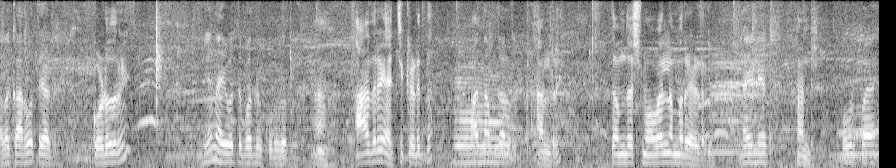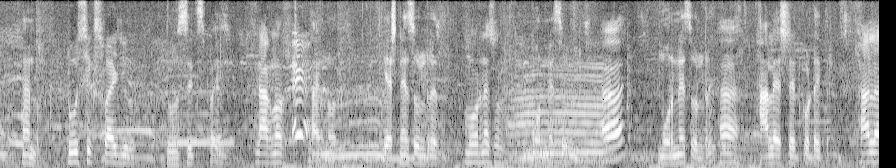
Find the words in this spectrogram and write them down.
ಅದಕ್ಕೆ ಅರವತ್ತೆರಡು ರೀ ಕೊಡೋದ್ರಿ? ಏನು ಐವತ್ತು ಬಂದ್ರೆ ಕೊಡೋದ್ರಿ ಹಾಂ ಆದ್ರೆ ಹಚ್ಚಿ ಕಡೆದ್ದು? ಅದು ನಮ್ದು ರೀ ಅಲ್ರಿ. ತಮ್ದಷ್ಟು ಮೊಬೈಲ್ ನಂಬರ್ ಹೇಳ್ರಿ ನೈನ್ ಏಟ್ ಹಾಂ ರೀ. ಫೋರ್ ಫೈವ್ ಹಾಂ ರೀ. Two six five zero. Two six five ನಾಲ್ಕುನೂರು ನಾಲ್ಕುನೂರು ಎಷ್ಟನೇ ಸೂಲ್ರಿ ಅದು? ಮೂರನೇ ಸುಲ್. ಮೂರನೇ ಸೂಲ್ರಿ ಹಾಂ ಮೂರನೇ ಸೋಲ್ ರೀ ಹಾಂ. ಹಾಲು ಎಷ್ಟು ರೇಟ್ ಕೊಟ್ಟೈತ್ರಿ? ಹಾಲು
